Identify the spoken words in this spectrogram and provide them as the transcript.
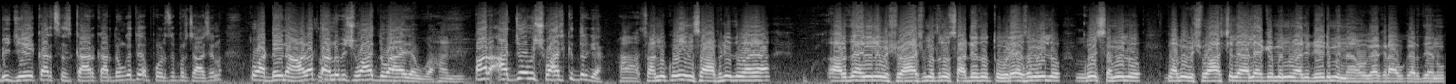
ਵੀ ਜੇਕਰ ਸੰਸਕਾਰ ਕਰ ਦੋਗੇ ਤੇ ਪੁਲਿਸ ਪ੍ਰਸ਼ਾਸਨ ਤੁਹਾਡੇ ਨਾਲ ਆ ਤੁਹਾਨੂੰ ਵਿਸ਼ਵਾਸ ਦਵਾਇਆ ਜਾਊਗਾ। ਪਰ ਅੱਜ ਉਹ ਵਿਸ਼ਵਾਸ ਕਿੱਧਰ ਗਿਆ? ਹਾਂ ਸਾਨੂੰ ਕੋਈ ਇਨਸਾਫ ਨਹੀਂ ਦਵਾਇਆ। ਆਪਦਾ ਇਹਨਾਂ ਨੇ ਵਿਸ਼ਵਾਸ ਮਤਲਬ ਸਾਡੇ ਤੋਂ ਤੋੜਿਆ ਸਮਝ ਲਓ ਕੋਈ ਸਮਝ ਲਓ। ਮੈਂ ਵੀ ਵਿਸ਼ਵਾਸ ਚ ਲੈ ਲਿਆ ਕਿ ਮੈਨੂੰ ਅੱਜ ਡੇਢ ਮਹੀਨਾ ਹੋ ਗਿਆ ਖਰਾਬ ਕਰਦਿਆਂ ਨੂੰ।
